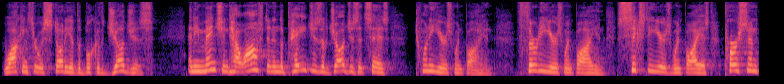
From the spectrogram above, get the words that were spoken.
walking through a study of the book of Judges. And he mentioned how often in the pages of Judges it says 20 years went by and 30 years went by and 60 years went by as person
